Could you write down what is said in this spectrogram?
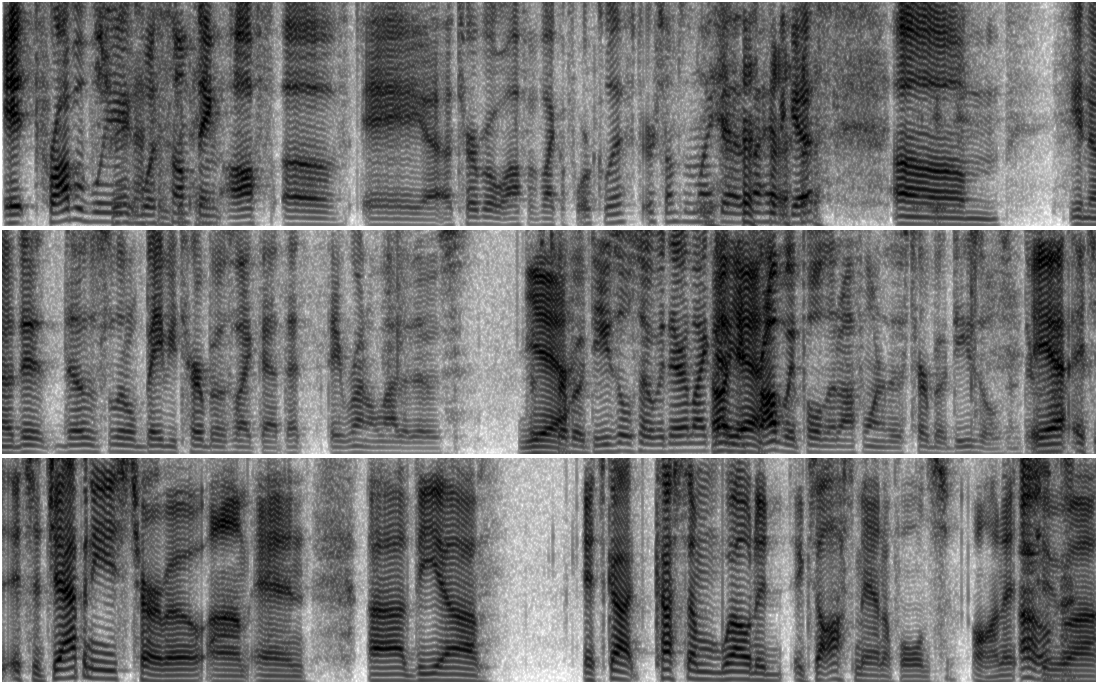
It probably Straight was something Japan. off of a, uh, a turbo off of like a forklift or something like that. If I had to guess, um, you know, the, those little baby turbos like that. That they run a lot of those, those Yeah. turbo diesels over there like that. Oh, and They yeah. probably pulled it off one of those turbo diesels and threw it Yeah, over. it's it's a Japanese turbo, um, and uh, the uh, it's got custom welded exhaust manifolds on it Oh, to. okay. Uh,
